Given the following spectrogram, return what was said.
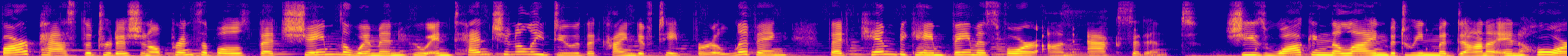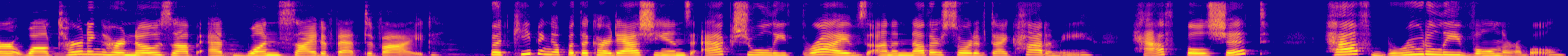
far past the traditional principles that shame the women who intentionally do the kind of tape for a living that Kim became famous for on accident. She's walking the line between Madonna and whore while turning her nose up at one side of that divide. But keeping up with the Kardashians actually thrives on another sort of dichotomy half bullshit, half brutally vulnerable.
